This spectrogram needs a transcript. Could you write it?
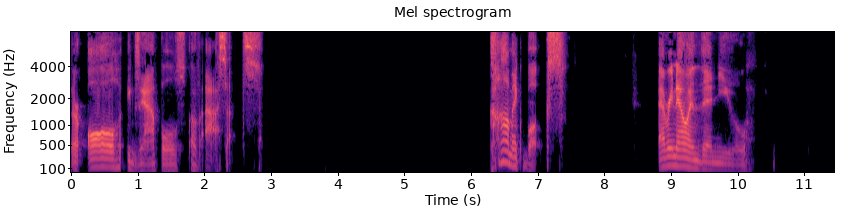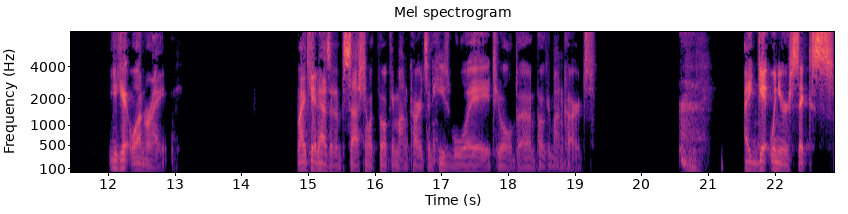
They're all examples of assets. Comic books every now and then you you get one right. My kid has an obsession with Pokemon cards, and he's way too old to own Pokemon cards. I get when you're six,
